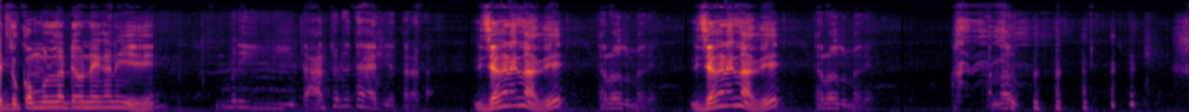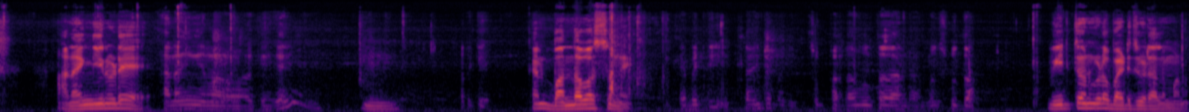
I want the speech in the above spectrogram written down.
ఎద్దు కొమ్ములు ఉన్నట్టే ఉన్నాయి కానీ ఇది. మరి ఈ దాంతోనే తయారు చేస్తారట. నిజంగానేనా అది? తెలియదు మరి. నిజంగానేనా అది? తెలియదు మరి. అన్నారు. అనంగినుడే. అనగా ఓకే కానీ. ఉమ్. ఓకే. కానీ బందోబస్తు ఉన్నాయి. సూపర్ తగులుతుంది అంటారు. చూద్దాం. వీటితో కూడా బయట చూడాలి మనం.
